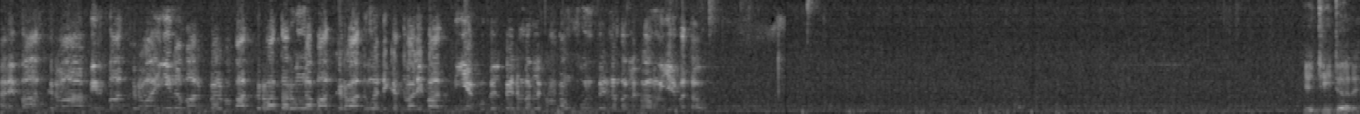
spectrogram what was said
अरे बात करवा अभी बात करवाइए ना बार बार बात करवाता रहूँगा बात करवा दूँगा दिक्कत वाली बात नहीं है। गूगल पे नंबर लिखवाऊँ फ़ोन पे नंबर लिखवाऊँ ये बताओ। એ ચીટર હે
